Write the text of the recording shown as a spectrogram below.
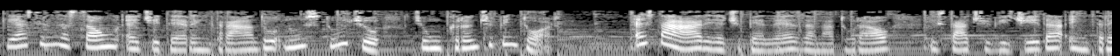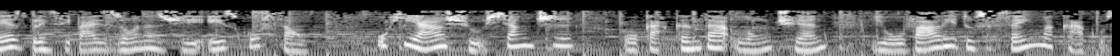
que a sensação é de ter entrado no estúdio de um grande pintor. Esta área de beleza natural está dividida em três principais zonas de excursão: o riacho Xiangzhi, o Garganta Longquan e o Vale dos Cem Macacos.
